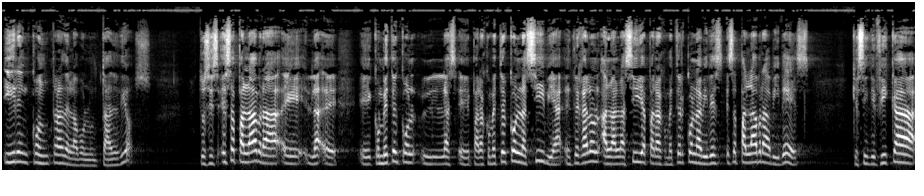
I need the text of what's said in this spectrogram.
Ir en contra de la voluntad de Dios. Entonces, esa palabra, eh, eh, eh, cometen con las, para cometer con lascivia, entregaron a la lascivia para cometer con la avidez, esa palabra avidez, que significa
